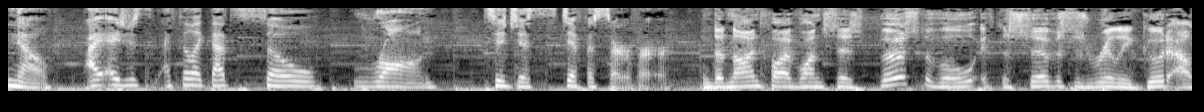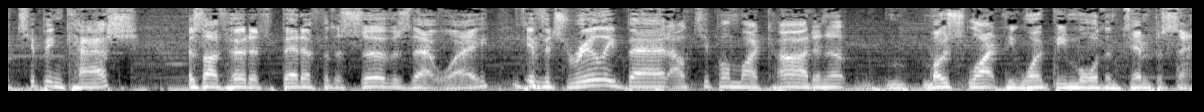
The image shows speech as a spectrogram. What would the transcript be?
no. I, I just I feel like that's so wrong to just stiff a server. The 951 says, first of all, if the service is really good, I'll tip in cash, as I've heard it's better for the servers that way. if it's really bad, I'll tip on my card, and it most likely won't be more than 10%.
